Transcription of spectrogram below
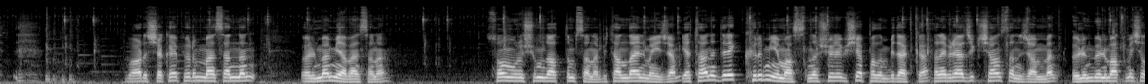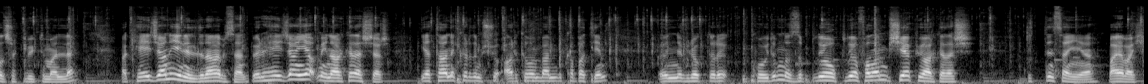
Bu arada şaka yapıyorum. Ben senden ölmem ya ben sana. Son vuruşumu da attım sana. Bir tane daha elma. Yatağını direkt kırmayayım aslında. Şöyle bir şey yapalım bir dakika. Sana birazcık şans tanıyacağım ben. Ölüm bölüm atmaya çalışacak büyük ihtimalle. Bak heyecanı yenildin abi sen. Böyle heyecan yapmayın arkadaşlar. Yatağını kırdım. Şu arkamı ben bir kapatayım. Önüne blokları koydum da zıplıyor hopluyor falan bir şey yapıyor arkadaş. Gittin sen ya. Bay bay.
